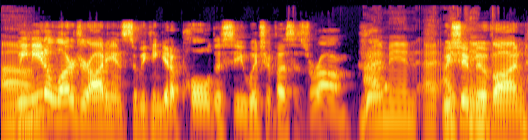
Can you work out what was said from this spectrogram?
Um, we need a larger audience so we can get a poll to see which of us is wrong. I mean, I, We I should think- move on.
